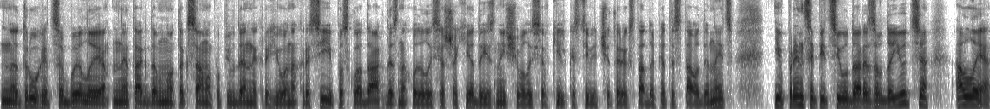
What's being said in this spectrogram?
друге, це били не так давно, так само по південних регіонах Росії, по складах, де знаходилися шахеди і знищувалися в кількості від 400 до 500 одиниць. І в принципі ці удари завдаються, але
